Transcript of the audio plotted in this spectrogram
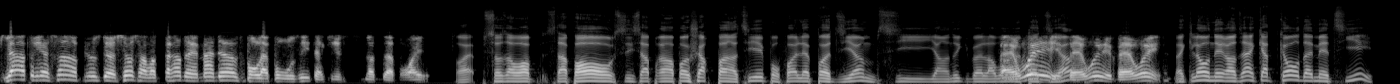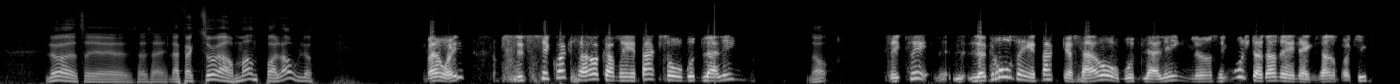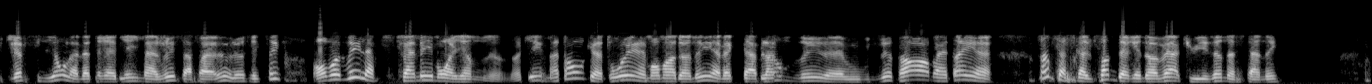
Là, après ça, en plus de ça, ça va te prendre un manœuvre pour la poser, ta Christy de poêle. Ouais, puis ça, ça va. À part si ça prend pas charpentier pour faire le podium, s'il y en a qui veulent avoir Ben le oui, podium. ben oui, ben oui. Fait que là, on est rendu à quatre corps de métier. Là, c'est- ça- ça- la facture, elle remonte pas long, là. Ben oui. Puis tu sais quoi que ça a comme impact ça, au bout de la ligne? Non. C'est que, tu sais, le gros impact que ça a au bout de la ligne, là, c'est que moi, je te donne un exemple, OK? Puis Jeff Fillion l'avait très bien imagé, cette affaire-là, là. C'est que, tu sais, on va dire la petite famille moyenne, là, OK? Mettons que toi, à un moment donné, avec ta blonde, euh, vous vous dites, ah, ben, tiens, euh, semble que ça serait le fun de rénover la cuisine cette année.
